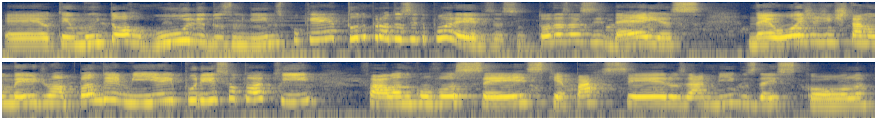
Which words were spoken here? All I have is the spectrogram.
é, eu tenho muito orgulho dos meninos porque é tudo produzido por eles, assim, todas as ideias, né? Hoje a gente está no meio de uma pandemia e por isso eu tô aqui falando com vocês, que é parceiros, amigos da escola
